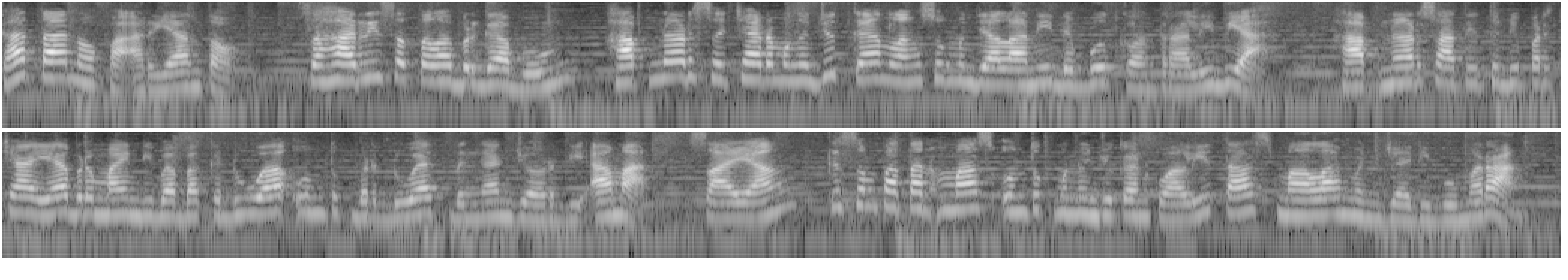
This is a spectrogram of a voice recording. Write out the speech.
kata Nova Arianto. Sehari setelah bergabung, Hapner secara mengejutkan langsung menjalani debut kontra Libya. Hapner saat itu dipercaya bermain di babak kedua untuk berduet dengan Jordi Amat. Sayang, kesempatan emas untuk menunjukkan kualitas malah menjadi bumerang.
